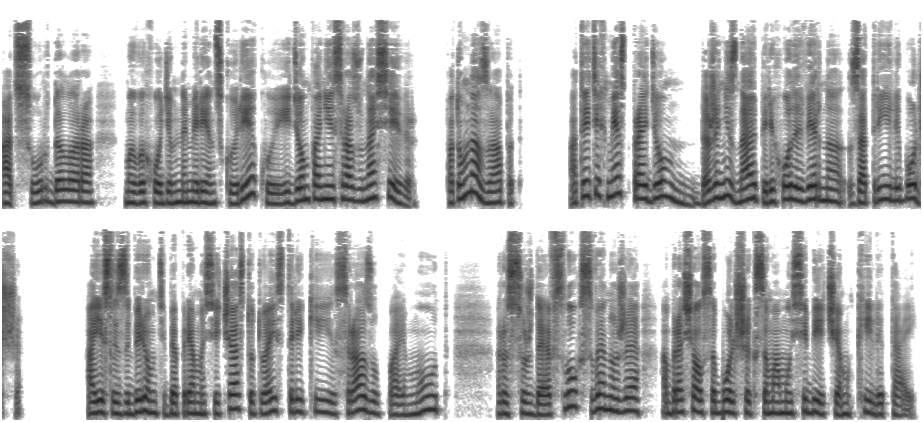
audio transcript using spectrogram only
От Сурдалара мы выходим на Меренскую реку и идем по ней сразу на север, потом на запад. От этих мест пройдем, даже не знаю, переходы верно за три или больше. А если заберем тебя прямо сейчас, то твои старики сразу поймут. Рассуждая вслух, Свен уже обращался больше к самому себе, чем к Илитай.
